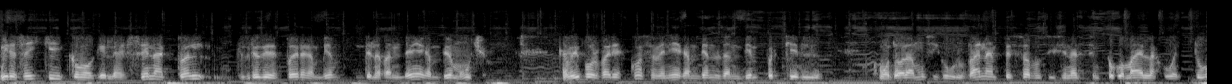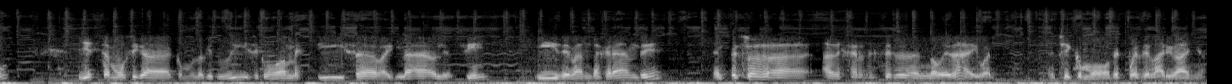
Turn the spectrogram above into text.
Mira sabéis que como que la escena actual yo creo que después de la, de la pandemia cambió mucho. Cambió por varias cosas venía cambiando también porque el, como toda la música urbana empezó a posicionarse un poco más en la juventud y esta música, como lo que tú dices, como más mestiza, bailable, en fin, y de bandas grandes, empezó a, dejar de ser novedad igual, así como después de varios años.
